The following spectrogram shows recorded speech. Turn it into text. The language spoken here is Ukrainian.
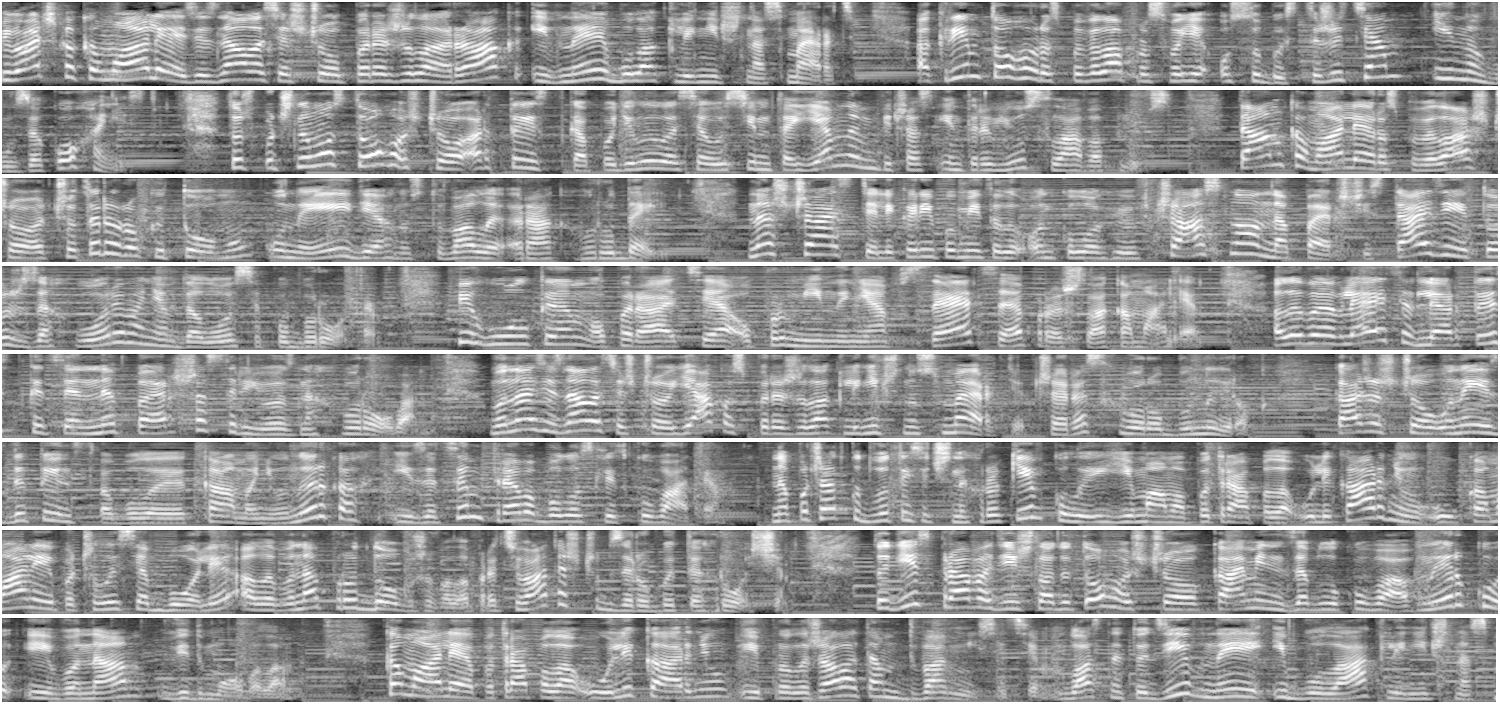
Співачка Камалія зізналася, що пережила рак і в неї була клінічна смерть. А крім того, розповіла про своє особисте життя і нову закоханість. Тож почнемо з того, що артистка поділилася усім таємним під час інтерв'ю Слава Плюс. Там Камалія розповіла, що 4 роки тому у неї діагностували рак грудей. На щастя, лікарі помітили онкологію вчасно на першій стадії, тож захворювання вдалося побороти. Пігулки, операція, опромінення все це пройшла Камалія. Але виявляється, для артистки це не перша серйозна хвороба. Вона зізналася, що якось пережила клінічну смерть через хворобу нирок. каже, що у неї з дитинства були камені у нирках, і за цим треба було слідкувати. На початку 2000-х років, коли її мама потрапила у лікарню, у Камалії почалися болі, але вона продовжувала працювати, щоб заробити гроші. Тоді справа дійшла до того, що камінь заблокував нирку, і вона відмовила. Камалія потрапила у лікарню і пролежала там два місяці. Власне, тоді в неї і була клінічна смерть.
